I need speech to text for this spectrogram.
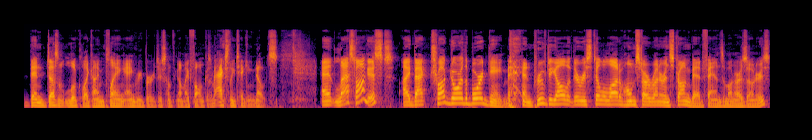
then doesn't look like I'm playing Angry Birds or something on my phone because I'm actually taking notes. And last August, I backed Trogdor the board game and proved to y'all that there were still a lot of Homestar Runner and Strongbad fans among our zoners.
